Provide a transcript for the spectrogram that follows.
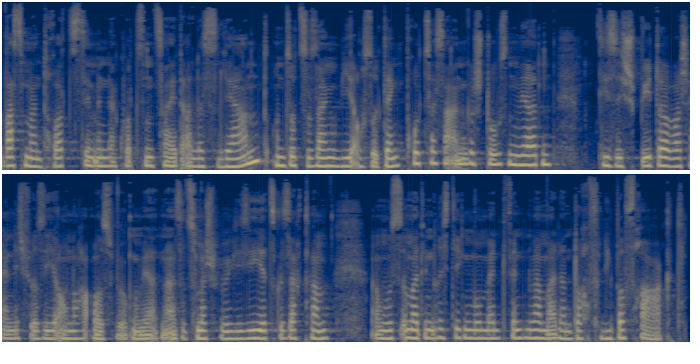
was man trotzdem in der kurzen Zeit alles lernt und sozusagen wie auch so Denkprozesse angestoßen werden, die sich später wahrscheinlich für sie auch noch auswirken werden. Also zum Beispiel, wie Sie jetzt gesagt haben, man muss immer den richtigen Moment finden, wenn man dann doch lieber fragt,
